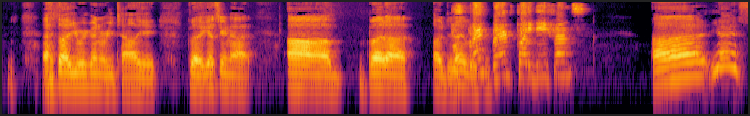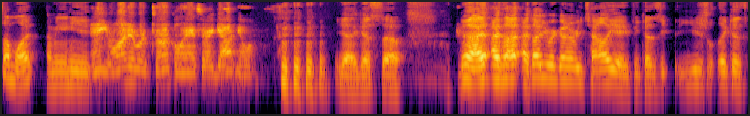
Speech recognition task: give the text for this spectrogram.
I thought you were going to retaliate, but I guess you're not. Um, but uh, oh, did I Does lose? Brent Burns play defense? Uh, yeah, somewhat. I mean, he Hey, you wanted a rhetorical answer. I got you one. yeah, I guess so. No, I, I thought I thought you were going to retaliate because usually because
